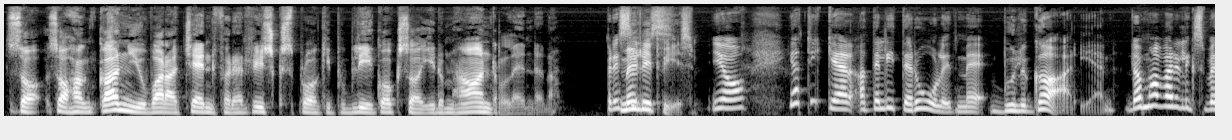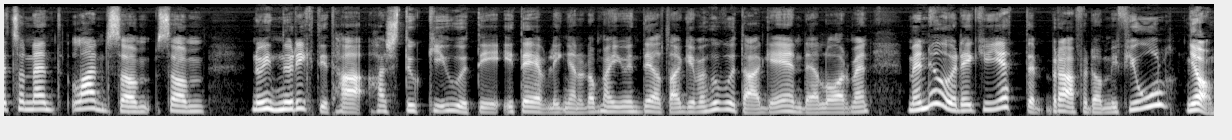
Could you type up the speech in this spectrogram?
Så, så han kan ju vara känd för en ryskspråkig publik också i de här andra länderna. Precis. Möjligtvis. Ja, jag tycker att det är lite roligt med Bulgarien. De har varit liksom ett sådant land som, som nu inte nu riktigt har, har stuckit ut i, i tävlingen och de har ju inte deltagit överhuvudtaget en del år men, men nu är det ju jättebra för dem i fjol. Ja.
